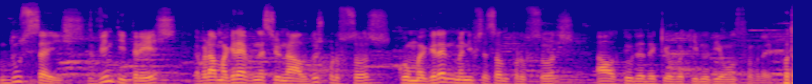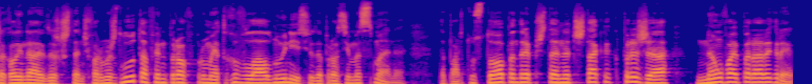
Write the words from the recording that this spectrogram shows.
do 6 de 23, haverá uma greve nacional dos professores, com uma grande manifestação de professores, à altura da que houve aqui no dia 11 de fevereiro. Quanto ao calendário das restantes formas de luta, a FENPROF promete revelá-lo no início da próxima semana. Da parte do STOP, André Pestana destaca que, para já, não vai parar a greve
